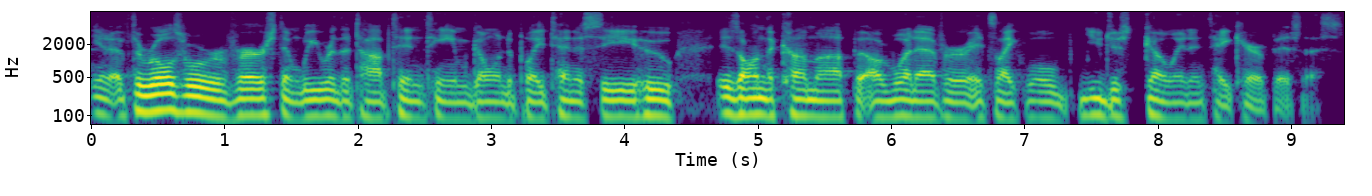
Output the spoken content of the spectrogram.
you know, if the roles were reversed and we were the top 10 team going to play Tennessee, who is on the come up or whatever, it's like, well, you just go in and take care of business.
